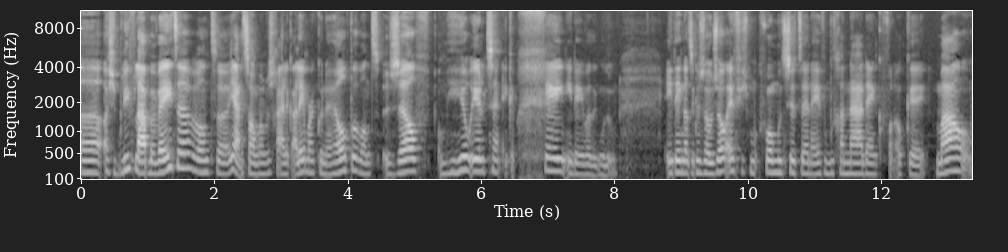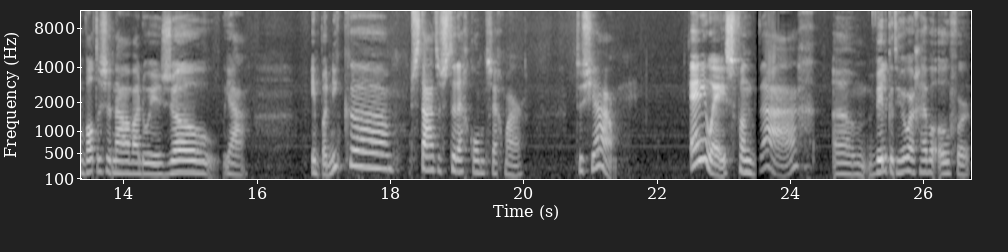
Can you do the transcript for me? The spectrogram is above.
eh alsjeblieft laat me weten. Want eh, ja, dat zal me waarschijnlijk alleen maar kunnen helpen. Want zelf, om heel eerlijk te zijn, ik heb geen idee wat ik moet doen. Ik denk dat ik er sowieso eventjes voor moet zitten en even moet gaan nadenken van oké, maar wat is het nou waardoor je zo ja, in paniek eh, status terechtkomt, zeg maar. Dus ja. Anyways, vandaag ehm, wil ik het heel erg hebben over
